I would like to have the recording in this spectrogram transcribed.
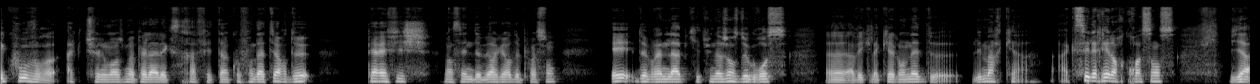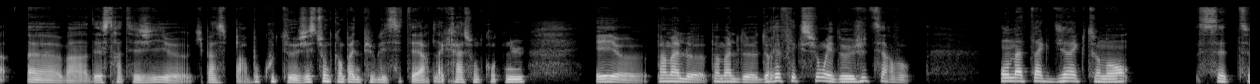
Découvre, actuellement je m'appelle Alex Raff, est un cofondateur de Père et Fiche, l'enseigne de burgers de poisson, et de BrandLab, qui est une agence de grosses euh, avec laquelle on aide euh, les marques à, accélérer leur croissance via euh, ben, des stratégies qui passent par beaucoup de gestion de campagne publicitaire, de la création de contenu et pas mal, pas mal de, de réflexion et de jus de cerveau. On attaque directement cet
